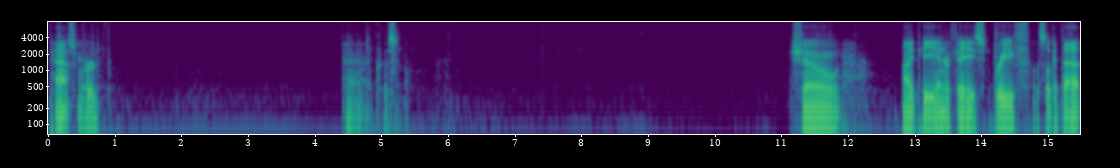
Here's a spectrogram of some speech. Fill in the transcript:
password. Uh, Chris. Show IP interface brief. Let's look at that.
